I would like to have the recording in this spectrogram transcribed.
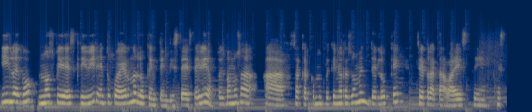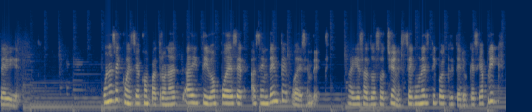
Y luego nos pide escribir en tu cuaderno lo que entendiste de este video. Entonces vamos a, a sacar como un pequeño resumen de lo que se trataba este, este video. Una secuencia con patrón aditivo puede ser ascendente o descendente. Hay esas dos opciones, según el tipo de criterio que se aplique.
